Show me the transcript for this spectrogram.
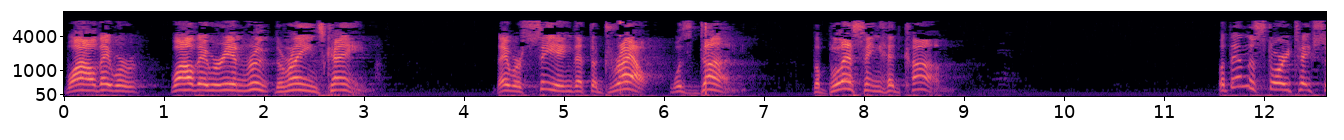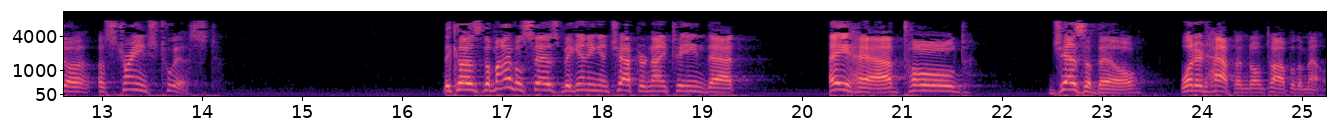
While they were, while they were en route, the rains came. They were seeing that the drought was done. The blessing had come. But then the story takes a, a strange twist. Because the Bible says, beginning in chapter 19, that Ahab told Jezebel what had happened on top of the mountain.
